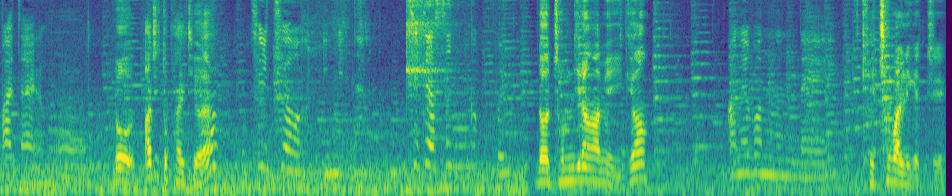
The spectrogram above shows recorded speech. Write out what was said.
맞아요. 어. 너 아직도 팔티어야? 7티어입니다. 7티어 승급을 너 점디랑 하면 이겨? 안 해봤는데 개처발리겠지.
